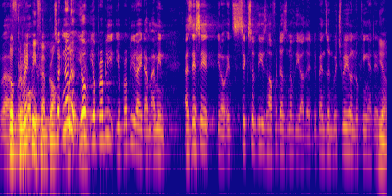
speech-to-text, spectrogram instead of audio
Uh, No, correct me if I'm wrong. So, no, no, you're, yeah. you're probably you're probably right. I'm- I mean, as they say, you know, it's six of these, half a dozen of the other. It depends on which way you're looking at it. Yeah.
